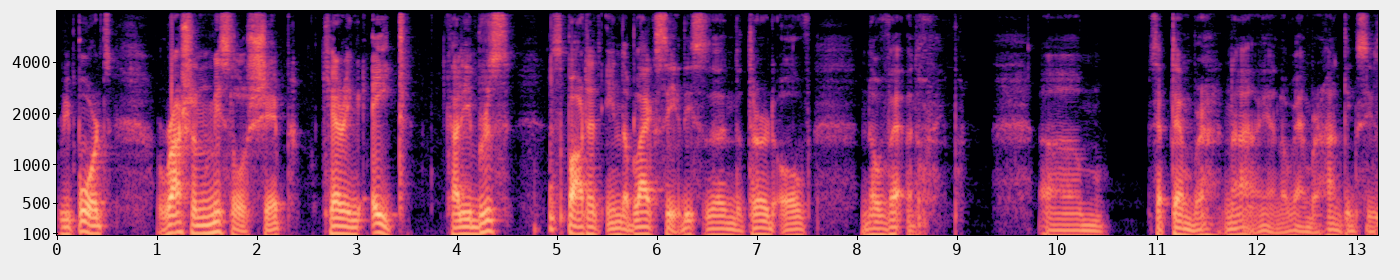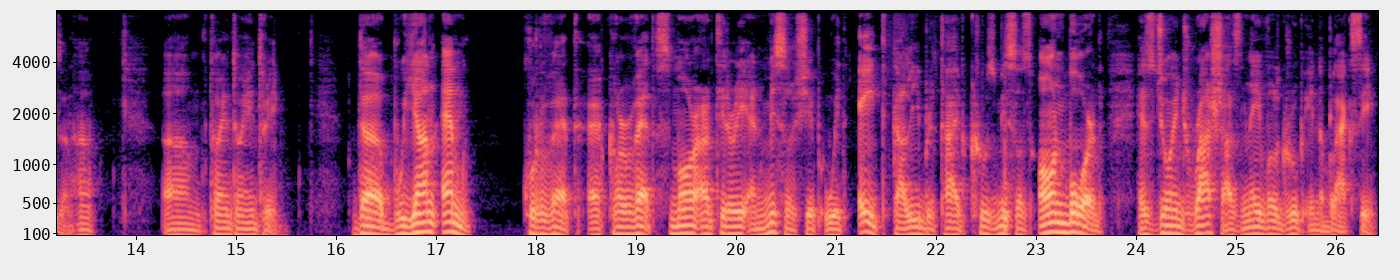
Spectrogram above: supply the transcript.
reports Russian missile ship carrying eight Kalibrs spotted in the Black Sea. This is in the 3rd of November, November um, September, nah, yeah, November, hunting season, huh? Um, 2023. The Buyan M corvette, a corvette, small artillery and missile ship with eight Kalibr type cruise missiles on board, has joined Russia's naval group in the Black Sea.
